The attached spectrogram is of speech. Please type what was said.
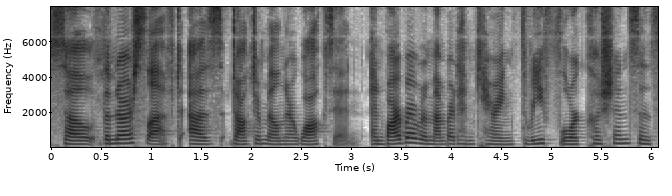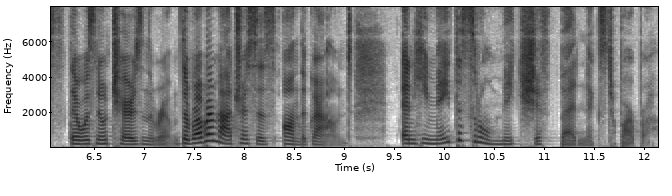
So the nurse left as Dr. Milner walked in, and Barbara remembered him carrying three floor cushions since there was no chairs in the room. The rubber mattress is on the ground, and he made this little makeshift bed next to Barbara.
